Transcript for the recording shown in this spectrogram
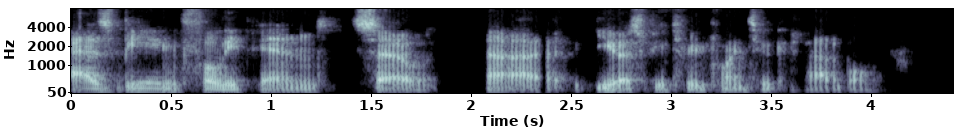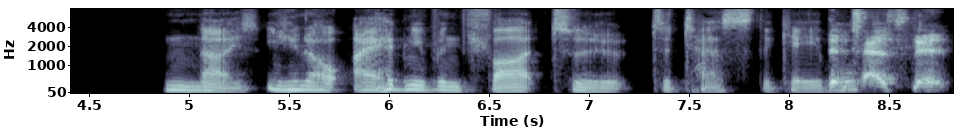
as being fully pinned, so uh, USB 3.2 compatible. Nice. You know, I hadn't even thought to to test the cable. To cable test it,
